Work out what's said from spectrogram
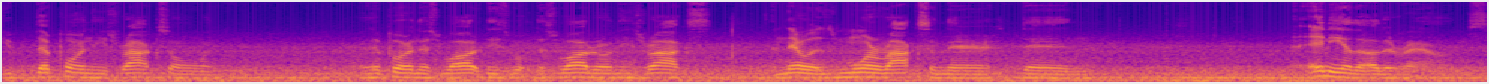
you, they're pouring these rocks on, and they're pouring this water, these this water on these rocks, and there was more rocks in there than any of the other rounds.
